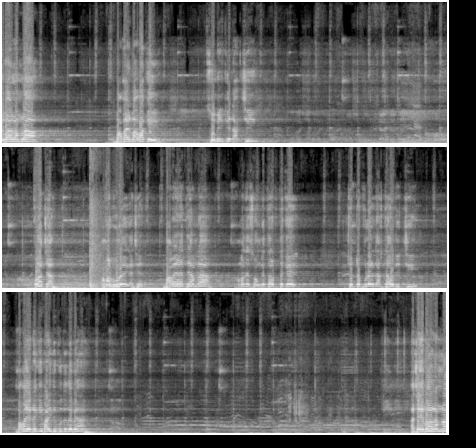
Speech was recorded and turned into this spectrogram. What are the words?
এবার আমরা বাবাইয়ের বাবাকে, সমীরকে ডাকছি। ও আচ্ছা আমার ভুল হয়ে গেছে। বাবাইয়ের হাতে আমরা আমাদের সঙ্গে তরফ থেকে ছোট্ট ফুলের গাছটাও দিচ্ছি। বাবা, এটা কি বাড়িতে পুঁতে দেবে হ্যাঁ? আচ্ছা এবার আমরা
